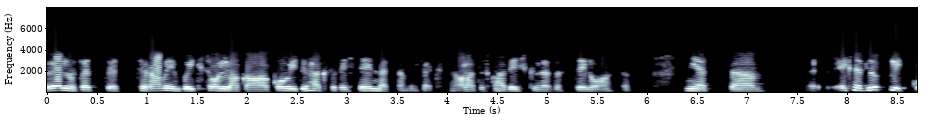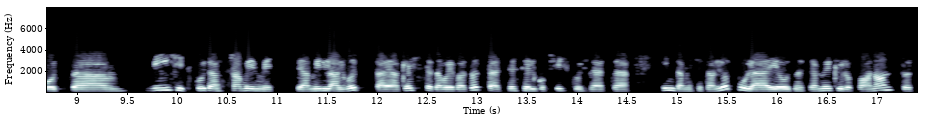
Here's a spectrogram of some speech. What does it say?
öelnud, et, et see ravim võiks olla ka Covid üheksateist ennetamiseks alates kaheteistkümnendast eluaastast. nii et äh, eks need lõplikud äh, viisid, kuidas ravimit ja millal võtta ja kes seda võivad võtta, et see selgub siis, kui need äh, hindamised on lõpule jõudnud ja müügiluba on antud.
